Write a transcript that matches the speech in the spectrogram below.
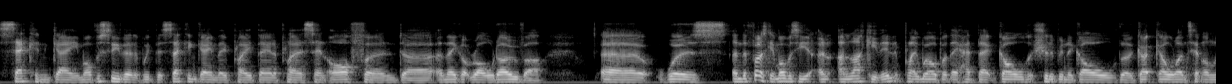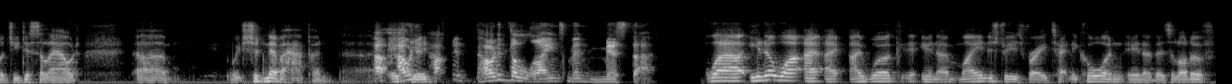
second game. Obviously, the, with the second game they played, they had a player sent off and uh, and they got rolled over. Uh, was and the first game obviously un- unlucky. They didn't play well, but they had that goal that should have been a goal. The goal line technology disallowed, um, which should never happen. Uh, how, how did, did how did how did the linesman miss that? Well, you know what? I, I, I work. You know, my industry is very technical, and you know, there's a lot of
